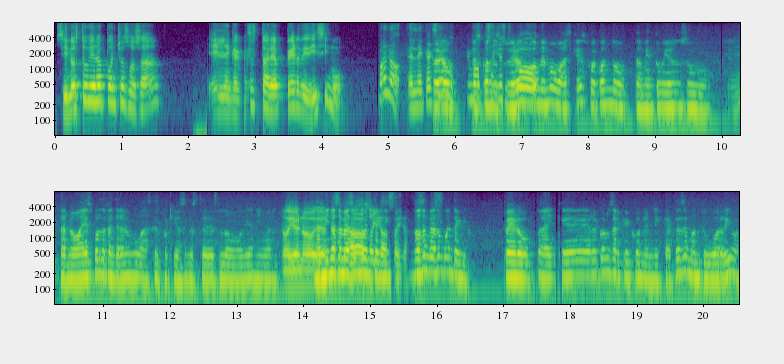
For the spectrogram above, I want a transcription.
si no estuviera Poncho Sosa, el Necaxa estaría perdidísimo. Bueno, el Necaxa Pero, pues cuando estuvieron con Memo Vázquez fue cuando también tuvieron su... O sea, no es por defender a Memo Vázquez porque yo sé que ustedes lo odian igual. No, yo no. A mí no se me hace un buen técnico. no se me hace un buen técnico. Pero hay que reconocer que con el Necaxa se mantuvo arriba.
